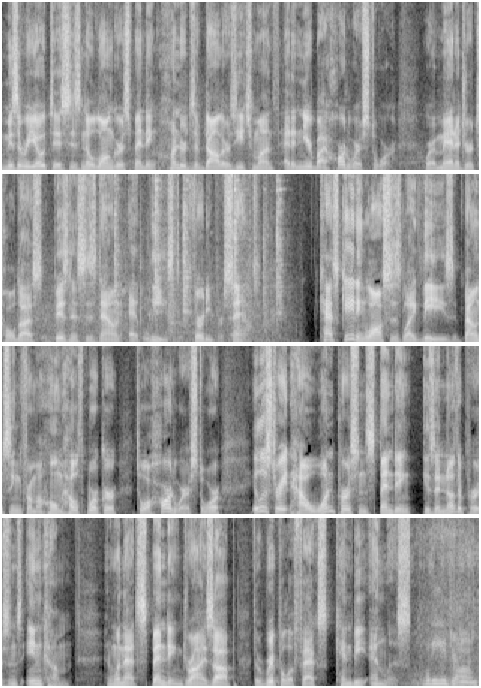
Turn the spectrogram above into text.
Miseriotis is no longer spending hundreds of dollars each month at a nearby hardware store, where a manager told us business is down at least 30%. Cascading losses like these, bouncing from a home health worker to a hardware store, illustrate how one person's spending is another person's income. And when that spending dries up, the ripple effects can be endless. What are you drawing?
